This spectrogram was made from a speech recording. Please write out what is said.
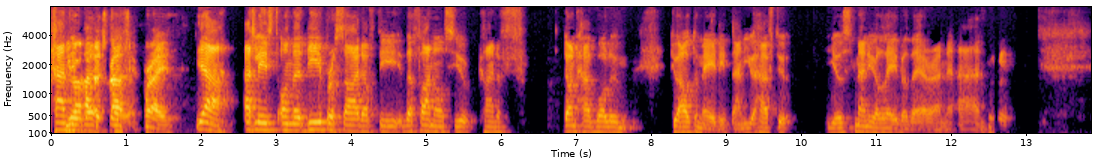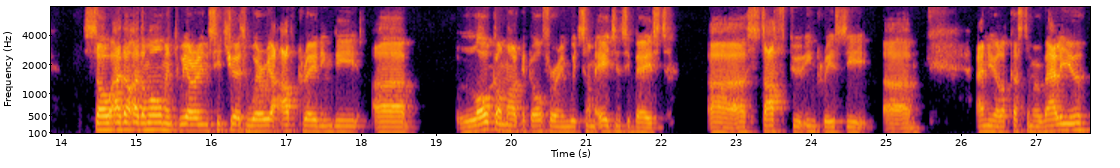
handle you don't have traffic right. Yeah at least on the deeper side of the the funnels you kind of don't have volume to automate it and you have to use manual labor there and and mm-hmm. So at the, at the moment we are in a situation where we are upgrading the uh, local market offering with some agency based uh, stuff to increase the um, annual customer value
